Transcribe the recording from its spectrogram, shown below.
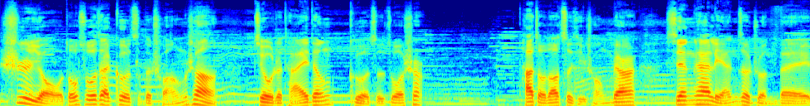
室友都缩在各自的床上，就着台灯各自做事儿。他走到自己床边，掀开帘子准备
